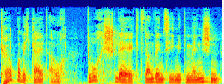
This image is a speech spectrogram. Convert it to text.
Körperlichkeit auch durchschlägt, dann wenn sie mit Menschen,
